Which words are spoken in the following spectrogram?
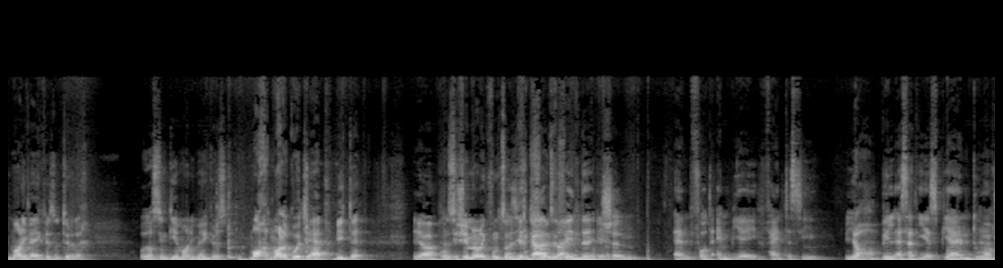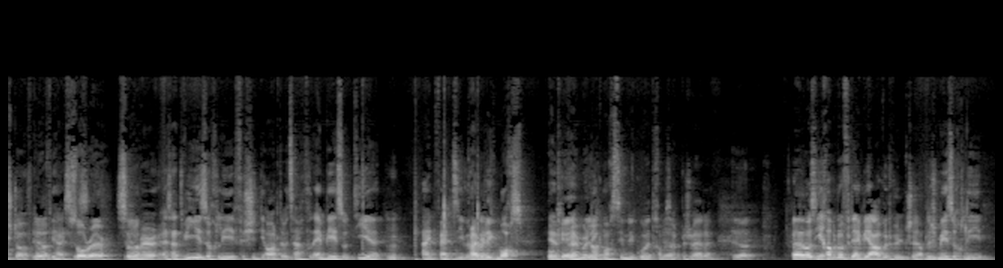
Moneymakers natürlich. Oder das sind die Moneymakers. Macht mal eine gute App, bitte. Ja, Es ist immer noch nicht was funktioniert. ich geil finde, ist ein, ein von NBA Fantasy. Ja. Weil es hat ESPN, du Ja. machst da, ja. wie heißt So das? rare. So ja. rare. Es hat wie so ein verschiedene Arten. Es einfach von der NBA so die Mhm. ein Fantasy Premier League macht's Ja, okay. Premier League ja. macht es ziemlich gut, kann man Ja. sich nicht beschweren. Ja. Äh, was ich aber noch für die NBA würde wünschen, aber das ist mehr so ein bisschen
